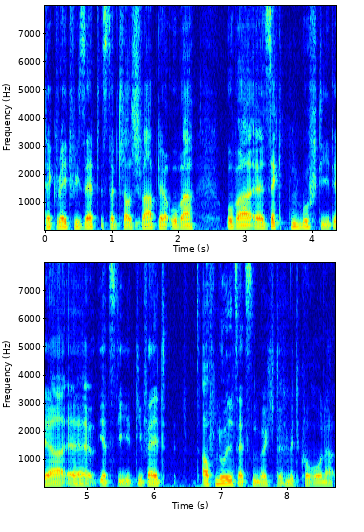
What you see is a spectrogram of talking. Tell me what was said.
der Great Reset, ist dann Klaus Schwab, der Ober, Ober äh, Sektenmufti, der äh, jetzt die, die Welt auf Null setzen möchte mit Corona.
